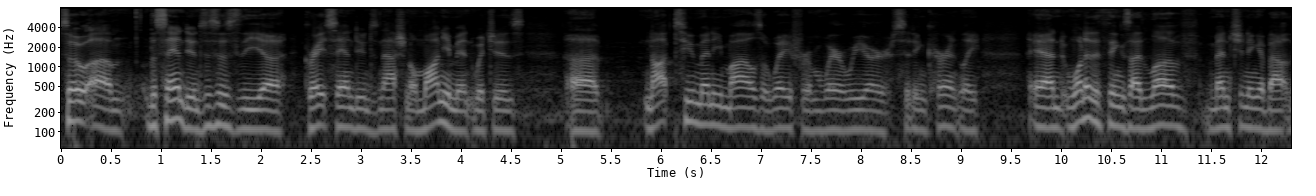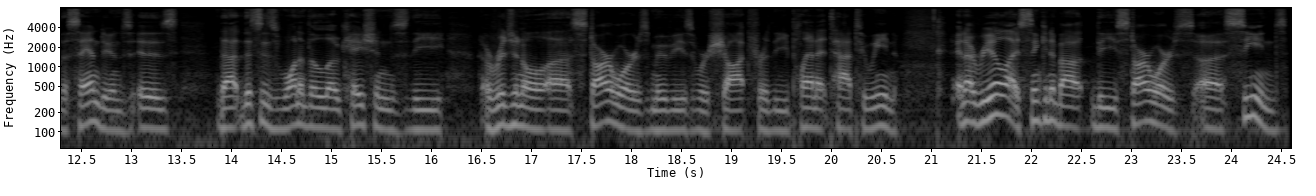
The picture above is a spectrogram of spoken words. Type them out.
So um, the sand dunes. This is the uh, Great Sand Dunes National Monument, which is uh, not too many miles away from where we are sitting currently. And one of the things I love mentioning about the sand dunes is that this is one of the locations the original uh, Star Wars movies were shot for the planet Tatooine. And I realized thinking about the Star Wars uh, scenes,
